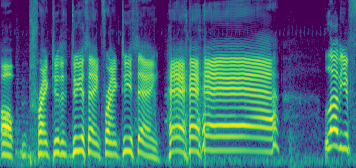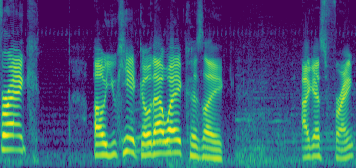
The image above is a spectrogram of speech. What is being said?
Oh, Frank, do the do your thing, Frank. Do your thing. Hey, hey, hey. Love you, Frank. Oh, you can't go that way because, like, I guess Frank.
